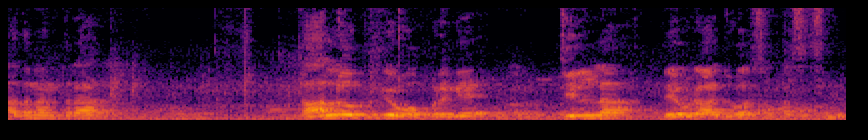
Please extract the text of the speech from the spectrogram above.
ತದನಂತರ ತಾಲೂಕಿಗೆ ಒಬ್ಬರಿಗೆ ಜಿಲ್ಲಾ ದೇವರಾಜು ಹಸು ಪ್ರಶಸ್ತಿ.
